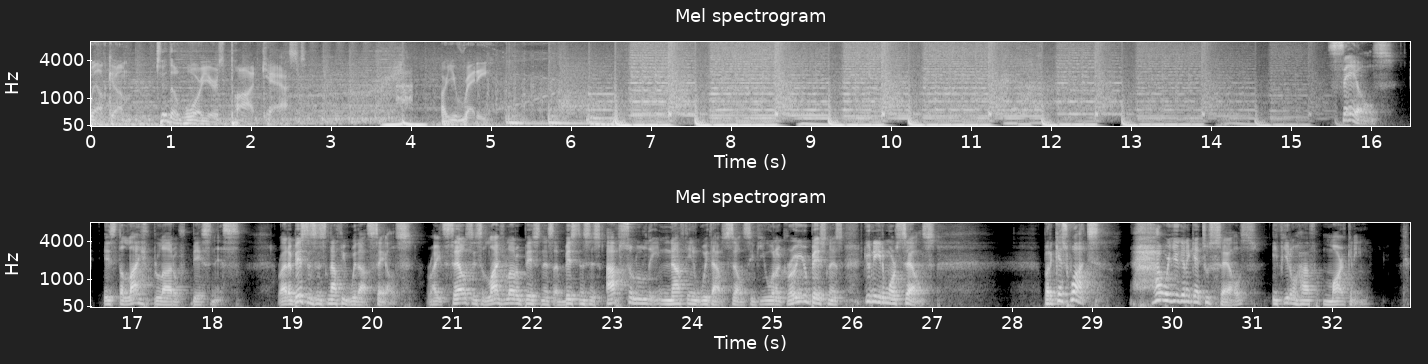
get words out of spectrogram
Welcome to the Warriors Podcast. Are you ready? Sales is the lifeblood of business, right? A business is nothing without sales, right? Sales is the lifeblood of business. A business is absolutely nothing without sales. If you want to grow your business, you need more sales. But guess what? How are you going to get to sales if you don't have marketing?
